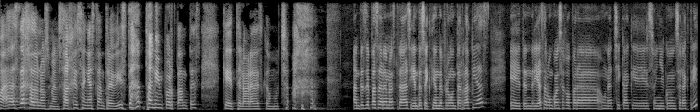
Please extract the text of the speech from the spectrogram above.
Has dejado unos mensajes en esta entrevista tan importantes que te lo agradezco mucho. Antes de pasar a nuestra siguiente sección de preguntas rápidas, eh, ¿tendrías algún consejo para una chica que sueñe con ser actriz?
